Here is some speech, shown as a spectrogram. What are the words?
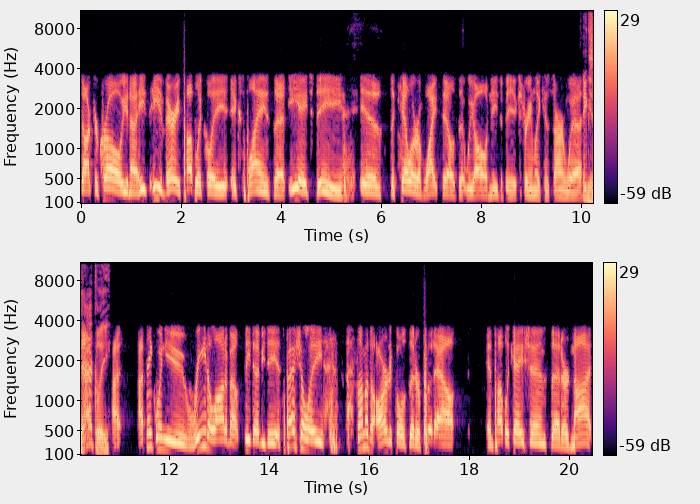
Dr. Kroll, you know, he he very publicly explains that EHD is the killer of whitetails that we all need to be extremely concerned with. Exactly. You know, I I think when you read a lot about CWD, especially some of the articles that are put out in publications that are not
